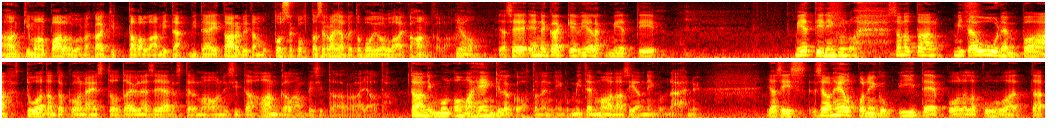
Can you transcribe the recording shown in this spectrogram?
hankkimaan palveluna kaikki tavallaan, mitä, mitä ei tarvita, mutta tuossa kohtaa se rajanveto voi olla aika hankalaa. Joo, ja se ennen kaikkea vielä, kun miettii, miettii niin kuin, sanotaan, mitä uudempaa tuotantokoneistoa tai yleensä järjestelmää on, niin sitä hankalampi sitä rajata. Tämä on niin mun oma henkilökohtainen, niin kuin, miten mä oon asian niin kuin nähnyt. Ja siis se on helppo niin kuin IT-puolella puhua, että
